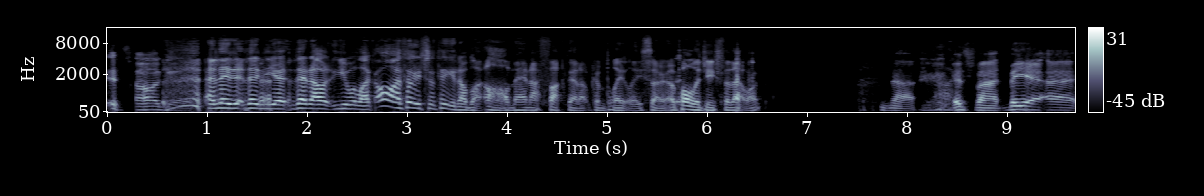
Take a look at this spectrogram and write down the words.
it's all good. and then then you, then I, you were like, "Oh, I thought you were thinking." I'm like, "Oh man, I fucked that up completely." So apologies for that one. Nah, it's fine. But yeah, uh,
